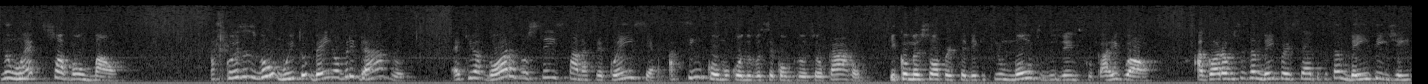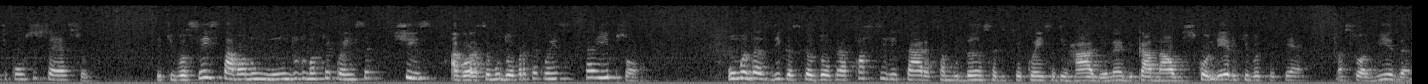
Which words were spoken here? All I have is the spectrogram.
Não é que só vão mal. As coisas vão muito bem, obrigado. É que agora você está na frequência, assim como quando você comprou seu carro e começou a perceber que tinha um monte de gente com o carro igual. Agora você também percebe que também tem gente com sucesso. E que você estava num mundo de uma frequência X. Agora você mudou para a frequência Y. Uma das dicas que eu dou para facilitar essa mudança de frequência de rádio, né, de canal, de escolher o que você quer na sua vida,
